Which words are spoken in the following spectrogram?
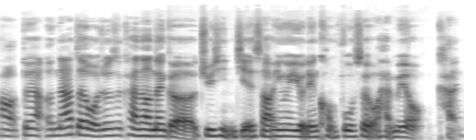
哦，对啊，Another 我就是看到那个剧情介绍，因为有点恐怖，所以我还没有看。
